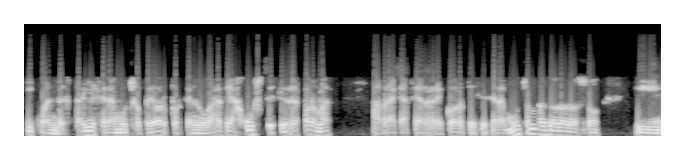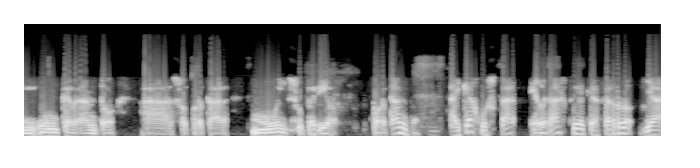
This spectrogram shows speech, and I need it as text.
y cuando estalle será mucho peor, porque en lugar de ajustes y reformas, habrá que hacer recortes y será mucho más doloroso y un quebranto a soportar muy superior. Por tanto, hay que ajustar el gasto y hay que hacerlo ya,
